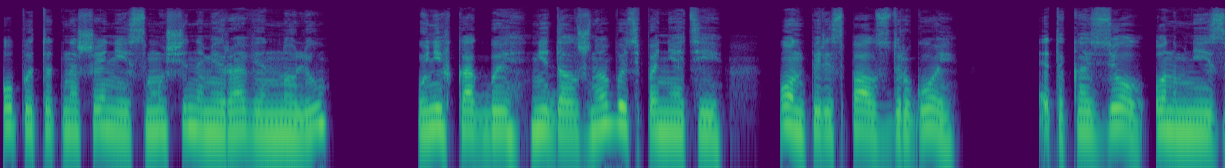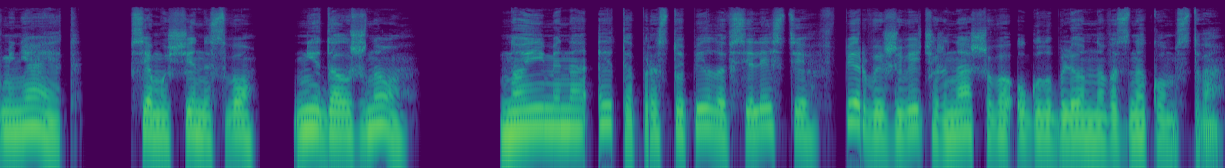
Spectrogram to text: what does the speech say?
опыт отношений с мужчинами равен нулю. У них как бы не должно быть понятий «он переспал с другой», «это козел, он мне изменяет», «все мужчины сво». Не должно. Но именно это проступило в Селесте в первый же вечер нашего углубленного знакомства.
